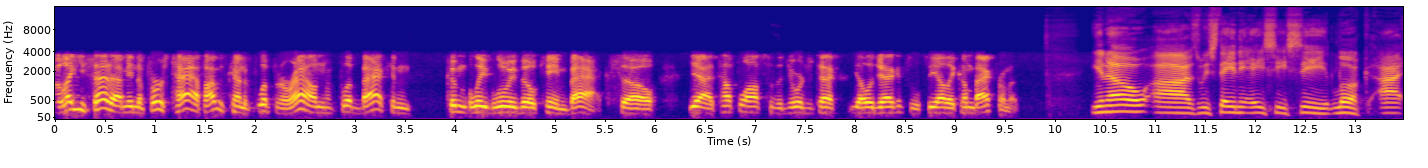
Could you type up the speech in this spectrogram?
but like you said, I mean, the first half I was kind of flipping around, flipped back, and couldn't believe Louisville came back. So yeah, tough loss for the Georgia Tech Yellow Jackets. We'll see how they come back from it. You know, uh, as we stay in the ACC, look, I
